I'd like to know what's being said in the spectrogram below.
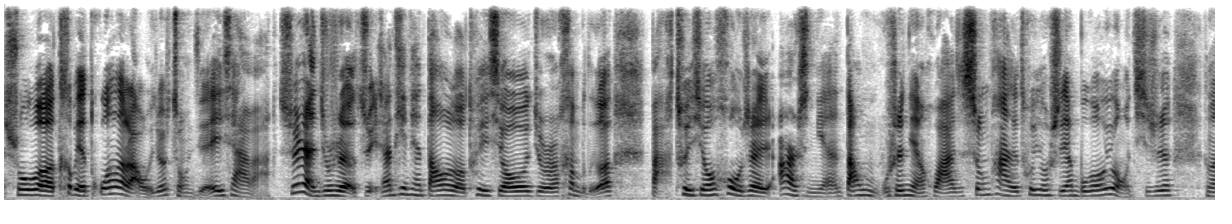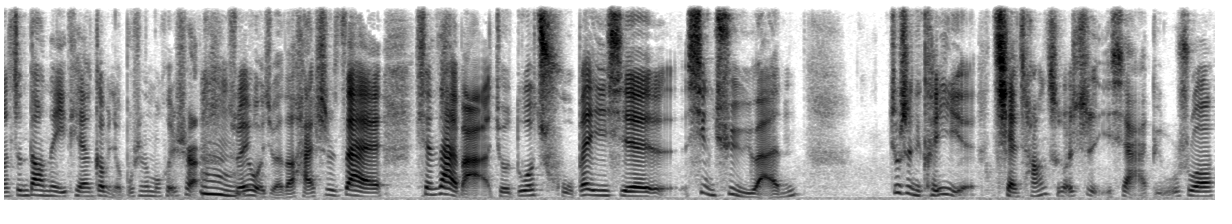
说过特别多的了，我就总结一下吧。虽然就是嘴上天天叨叨退休，就是恨不得把退休后这二十年当五十年花，生怕这退休时间不够用。其实可能真到那一天根本就不是那么回事儿。嗯，所以我觉得还是在现在吧，就多储备一些兴趣源，就是你可以浅尝辄止一下。比如说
